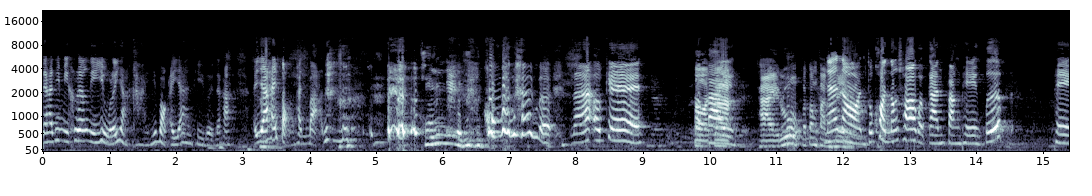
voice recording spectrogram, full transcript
นะคะที่มีเครื่องนี้อยู่แล้วอยากขายนี่บอกอายาทันทีเลยนะคะอายาให้ 2,000 บาท คุ้มจริงคุ้มมากๆเลยนะ โอเค ต่ต่ออไป จากถ่ายรูปก็ต้องฟังเพลงแน่นอนทุกคนต้องชอบกับการฟังเพลงปุ๊บเพลง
